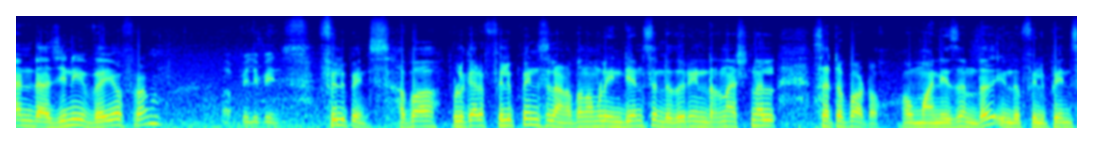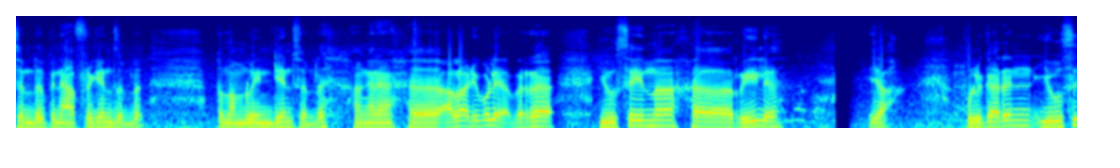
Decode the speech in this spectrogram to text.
and Jini way of from Philippines Philippines അപ്പോൾ പുള്ളിക്കാരൻ ഫിലിപ്പീൻസിലാണ്. അപ്പോൾ നമ്മൾ ഇന്ത്യൻസ് ഉണ്ട്. ഇതൊരു ഇന്റർനാഷണൽ സെറ്റപ്പ് ആട്ടോ. ഒമാനീസ് ഉണ്ട് ഇന്ന് ഫിലിപ്പീൻസ് ഉണ്ട് പിന്നെ ആഫ്രിക്കൻസ് ഉണ്ട്. അപ്പോൾ നമ്മൾ ഇന്ത്യൻസ് ഉണ്ട്. അങ്ങനെ ആൾ അടിപൊളിയാണ് അവരുടെ യൂസ് ചെയ്യുന്ന റീൽ യാ പുള്ളിക്കാരൻ യൂസ്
